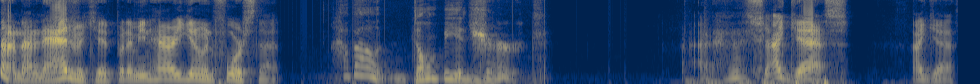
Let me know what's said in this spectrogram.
No, I'm not an advocate, but I mean, how are you going to enforce that? How about don't be a jerk? I, I guess, I guess.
